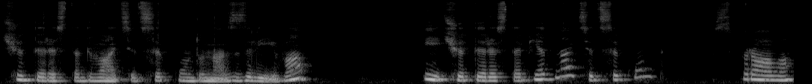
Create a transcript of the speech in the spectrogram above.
420 секунд у нас зліва і 415 секунд справа.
